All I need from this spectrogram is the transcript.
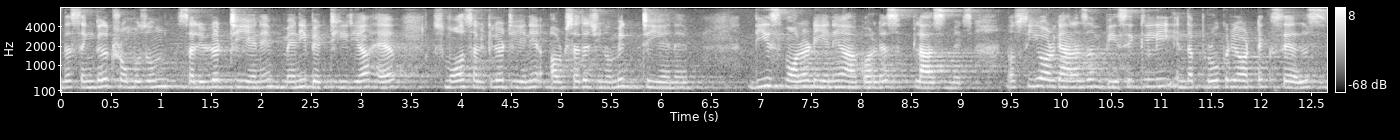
the single chromosome cellular DNA, many bacteria have small circular DNA outside the genomic DNA. These smaller DNA are called as plasmids. Now, see organism basically in the prokaryotic cells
